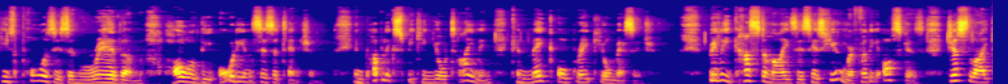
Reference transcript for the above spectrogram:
His pauses and rhythm hold the audience's attention. In public speaking, your timing can make or break your message. Billy customizes his humor for the Oscars, just like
